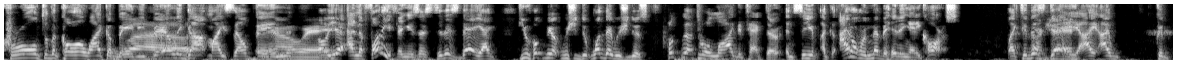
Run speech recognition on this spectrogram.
crawled to the car like a baby, Wow. barely got myself in. No. Oh yeah, and the funny thing is, is to this day, I, if you hook me up, we should do one day. We should do this. Hook me up to a lie detector and see if like, I don't remember hitting any cars. Like to this Okay. day, I, I could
